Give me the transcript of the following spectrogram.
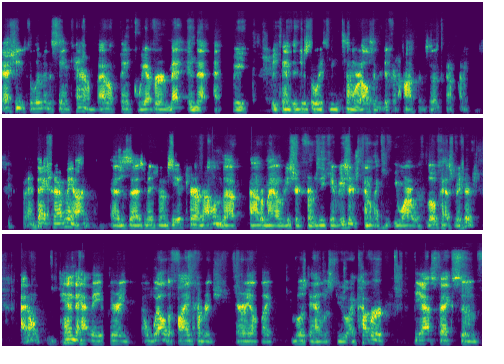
actually used to live in the same town. I don't think we ever met in that. We we tend to just always meet somewhere else at a different conference. So that's kind of funny. And thanks for having me on. As, as mentioned, I'm Kerravala. I'm the founder of my own research firm, ZK Research, kind of like you are with Lopez Research. I don't tend to have a very a well-defined coverage area like most analysts do. I cover the aspects of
